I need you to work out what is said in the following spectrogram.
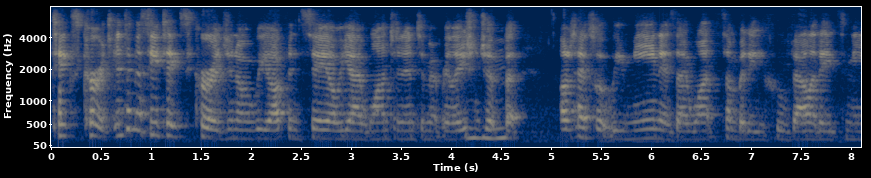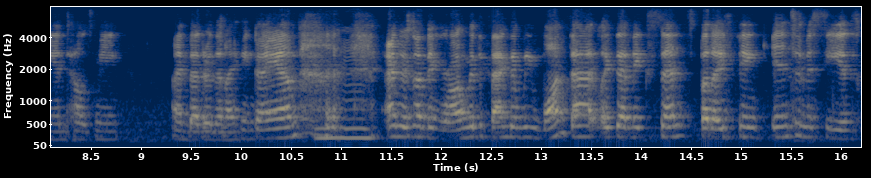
takes courage. Intimacy takes courage. You know, we often say, "Oh, yeah, I want an intimate relationship," Mhm. but a lot of times what we mean is, "I want somebody who validates me and tells me I'm better than I think I am." Mhm. and there's nothing wrong with the fact that we want that. Like that makes sense. But I think intimacy is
